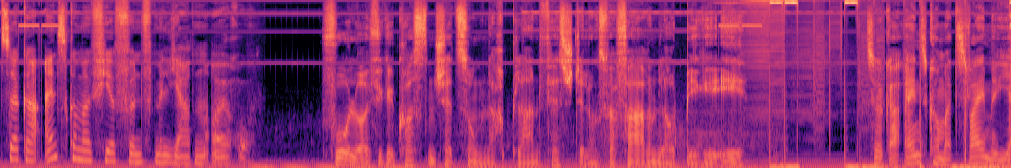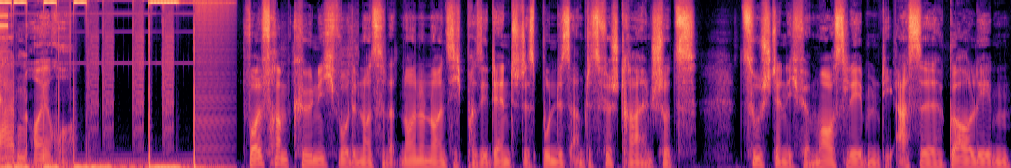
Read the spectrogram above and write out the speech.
ca. 1,45 Milliarden Euro. Vorläufige Kostenschätzung nach Planfeststellungsverfahren laut BGE. Circa 1,2 Milliarden Euro. Wolfram König wurde 1999 Präsident des Bundesamtes für Strahlenschutz, zuständig für Morsleben, die Asse, Gorleben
